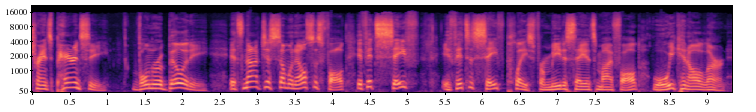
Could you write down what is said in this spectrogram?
Transparency, vulnerability. It's not just someone else's fault. If it's safe, if it's a safe place for me to say it's my fault, we can all learn.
